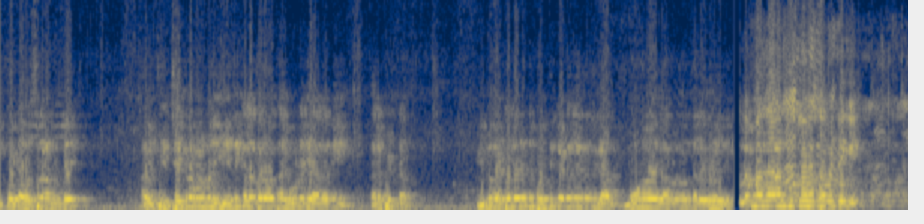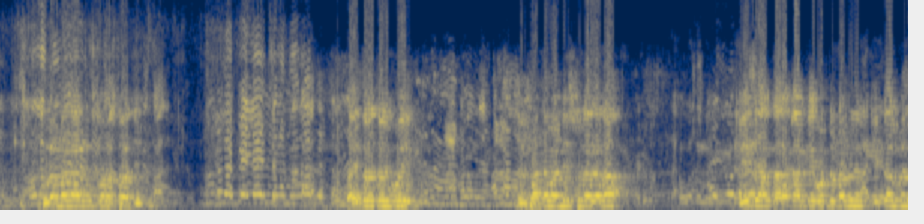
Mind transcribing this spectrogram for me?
ఇంకొన్ని అవసరాలు ఉండే అవి తీర్చే క్రమంలో ఈ ఎన్నికల తర్వాత అవి కూడా చేయాలని తలపెట్టినాం. ఇల్లు కట్టలేదంటే పొత్తి కట్టలేదని కాదు. మూడు వేల రెండు వందల ఇరవై ఐదు. కులం బంగారం తీసుకొని వస్తాం ఇంటికి. కులం బంగారం తీసుకొని వస్తాం అని చెప్పి. రైతులతో పోయి మీరు పంట పండిస్తున్నారు కదా కేసీఆర్ తరకాడికే కొంటున్నాడు నేను క్వింటల్ మీద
